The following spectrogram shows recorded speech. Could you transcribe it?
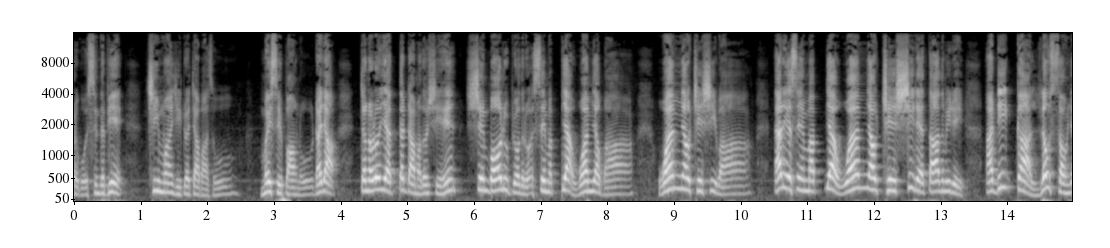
တော်ကိုအစဉ်သဖြင့်ချီးမွမ်းရည်တွက်ကြပါစို့မိတ်ဆွေပေါင်းတို့ဒါကြောင့် ကျွန်တော်တို့ရဲ့တက်တာမှာဆိုရှင်ရှင်ဘောလူပြောတယ်လို့အစင်မပြတ်ဝမ်းမြောက်ပါဝမ်းမြောက်ခြင်းရှိပါအဲ့ဒီအစင်မပြတ်ဝမ်းမြောက်ခြင်းရှိတဲ့သားသမီးတွေအဓိကလှုပ်ဆောင်ရ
